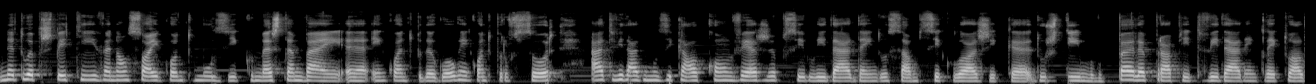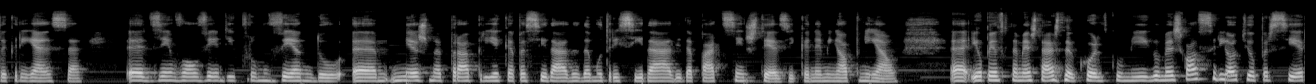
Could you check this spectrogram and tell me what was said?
na tua perspectiva, não só enquanto músico, mas também uh, enquanto pedagogo, enquanto professor, a atividade musical converge a possibilidade da indução psicológica do estímulo para a própria atividade intelectual da criança desenvolvendo e promovendo mesmo a própria capacidade da motricidade e da parte sinestésica, na minha opinião. Uh, eu penso que também estás de acordo comigo, mas qual seria o teu parecer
